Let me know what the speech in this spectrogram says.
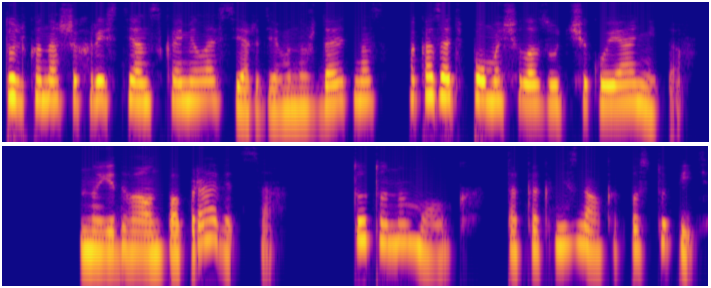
Только наше христианское милосердие вынуждает нас оказать помощь лазутчику ионитов. Но едва он поправится, тут он умолк, так как не знал, как поступить.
